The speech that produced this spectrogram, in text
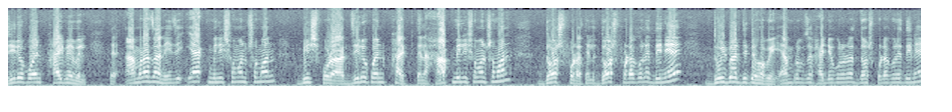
zero point five M L আমরা জানি যে এক মিলি সমান সমান বিশ ফোড়া আর জিরো পয়েন্ট ফাইভ তাহলে হাফ মিলি সমান সমান দশ ফোড়া। তাহলে দশ ফোড়া করে দিনে দুইবার দিতে হবে। অ্যামব্রোকজল হাইড্রোক্লোরাইড দশ ফোড়া করে দিনে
